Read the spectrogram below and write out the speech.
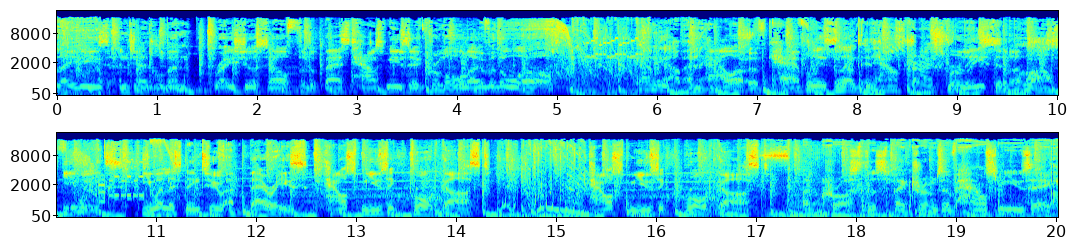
Ladies and gentlemen, brace yourself for the best house music from all over the world. Coming up, an hour of carefully selected house tracks released in the last few weeks. You are listening to a Berries House Music Broadcast. House Music Broadcast. Across the spectrums of house music.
